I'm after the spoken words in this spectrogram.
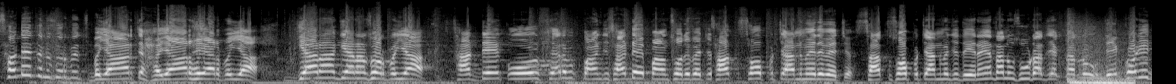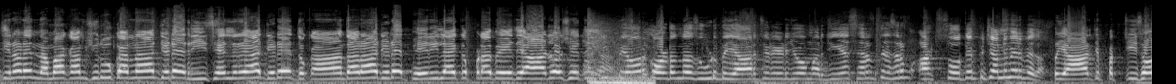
350 ਰੁਪਏ 'ਚ। ਬਾਜ਼ਾਰ 'ਚ ਹਜ਼ਾਰ ਹਜ਼ਾਰ ਰੁਪਈਆ 11 1100 ਰੁਪਈਆ ਸਾਡੇ ਕੋਲ ਸਿਰਫ 5 550 ਦੇ ਵਿੱਚ 795 ਦੇ ਵਿੱਚ 795 ਚ ਦੇ ਰਹੇ ਆ ਤੁਹਾਨੂੰ ਸੂਟ ਆ ਚੈੱਕ ਕਰ ਲਓ। ਦੇਖੋ ਜੀ ਜਿਨ੍ਹਾਂ ਨੇ ਨਵਾਂ ਕੰਮ ਸ਼ੁਰੂ ਕਰਨਾ ਜਿਹੜੇ ਰੀਸੇਲਰ ਆ ਜਿਹੜੇ ਦੁਕਾਨਦਾਰ ਆ ਜਿਹੜੇ ਫੇਰੀ ਲੈ ਕੱਪੜਾ ਵੇਚਦੇ ਆ, ਜਾਓ ਛੇਤੀ। ਪਿਓਰ ਕਾਟਨ ਦਾ ਸੂਟ ਬਾਜ਼ਾਰ 'ਚ ਰੇਟ ਜੋ ਮਰਜ਼ੀ ਹੈ ਸਿਰਫ ਤੇ ਸਿਰਫ 800 ਤੇ 95 ਰੁਪਏ ਦਾ। ਬਾਜ਼ਾਰ 'ਚ 2500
